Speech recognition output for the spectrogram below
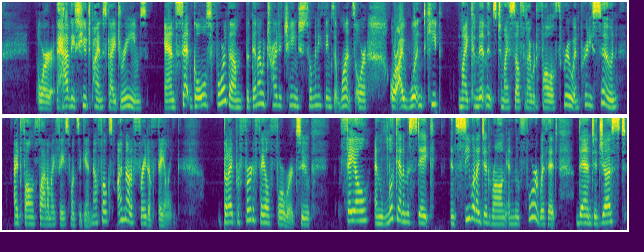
or have these huge pie in the sky dreams and set goals for them, but then I would try to change so many things at once or or I wouldn't keep my commitments to myself that I would follow through and pretty soon I'd fallen flat on my face once again. Now folks, I'm not afraid of failing. But I prefer to fail forward, to fail and look at a mistake and see what I did wrong and move forward with it than to just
